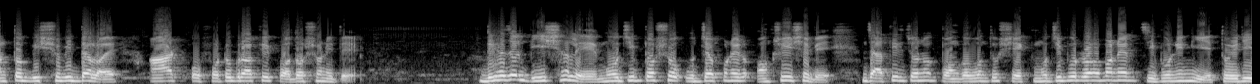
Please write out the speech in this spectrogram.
আন্তঃবিশ্ববিদ্যালয় আর্ট ও ফটোগ্রাফি প্রদর্শনীতে। দুই হাজার বিশ সালে মুজিব বর্ষ উদযাপনের অংশ হিসেবে জাতির জনক বঙ্গবন্ধু শেখ মুজিবুর রহমানের জীবনী নিয়ে তৈরি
